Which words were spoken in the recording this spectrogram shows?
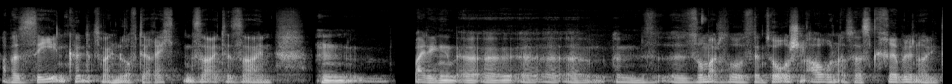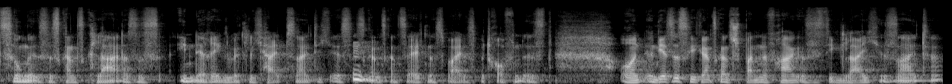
Aber Sehen könnte zum Beispiel nur auf der rechten Seite sein. Bei den äh, äh, äh, äh, somatosensorischen Augen, also das Kribbeln oder die Zunge, ist es ganz klar, dass es in der Regel wirklich halbseitig ist. Es ist mhm. ganz, ganz selten, dass beides betroffen ist. Und, und jetzt ist die ganz, ganz spannende Frage, ist es die gleiche Seite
